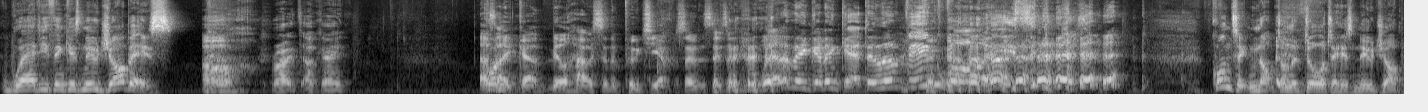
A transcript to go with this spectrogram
Where do you think his new job is? Oh, right, okay. That's Quan- like uh, Milhouse in the Poochie episode. It says, when are they gonna get to the big boys? Quantic knocked on the door to his new job,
